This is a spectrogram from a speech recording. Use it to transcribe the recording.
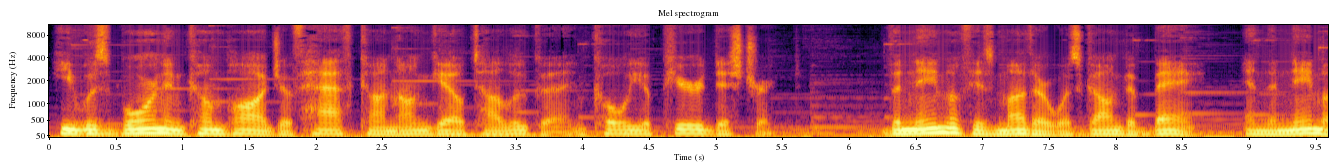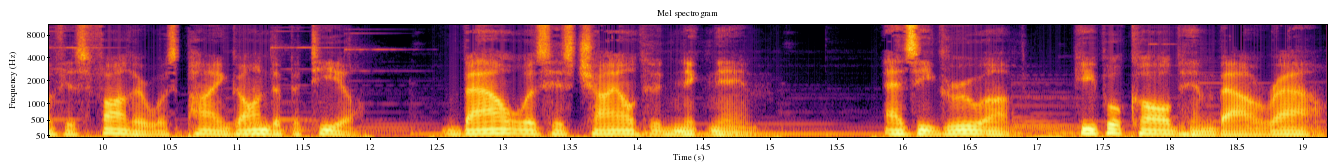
He was born in Kumbhoj of Angel Taluka in Kolhapur district. The name of his mother was Ganga Bai, and the name of his father was Pai Gonda Patil. Bhau was his childhood nickname. As he grew up, people called him Bhau Rao.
